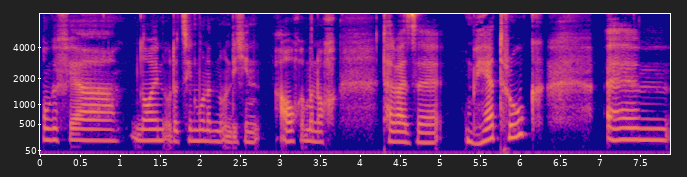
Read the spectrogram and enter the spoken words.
ungefähr neun oder zehn Monaten und ich ihn auch immer noch teilweise umhertrug. Ähm,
